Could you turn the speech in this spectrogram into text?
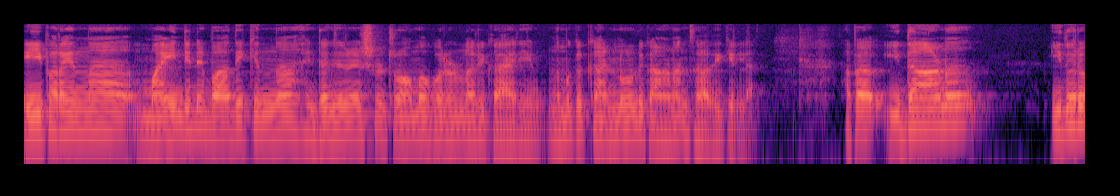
ഈ പറയുന്ന മൈൻഡിനെ ബാധിക്കുന്ന ഇന്റർജനറേഷണൽ ട്രോമ പോലുള്ള ഒരു കാര്യം നമുക്ക് കണ്ണുകൊണ്ട് കാണാൻ സാധിക്കില്ല. അപ്പോൾ ഇതാണ് ഇതൊരു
